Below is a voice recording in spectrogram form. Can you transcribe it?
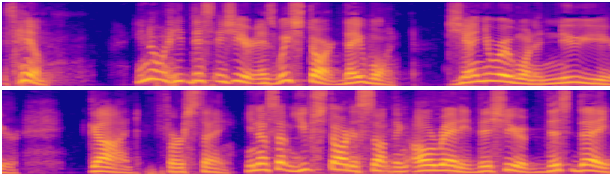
is Him. You know what? He, this is year, as we start day one, January 1, a new year, God, first thing. You know something? You've started something already this year, this day,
